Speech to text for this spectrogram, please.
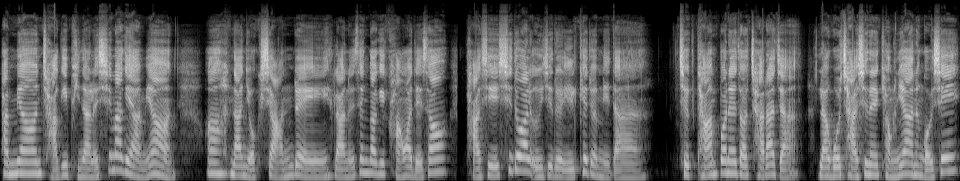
반면 자기 비난을 심하게 하면 아, 난 역시 안 돼. 라는 생각이 강화돼서 다시 시도할 의지를 잃게 됩니다. 즉, 다음번에 더 잘하자. 라고 자신을 격려하는 것이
